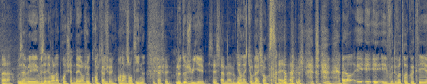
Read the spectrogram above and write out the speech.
Voilà. Vous avez, vous allez voir la prochaine d'ailleurs, je crois, Tout à fait. en Argentine. Tout à fait. Le 2 juillet. C'est ça même. Il y en a qui ont de la chance. Ben Alors, et, et, vous de votre côté,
